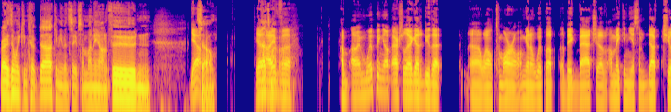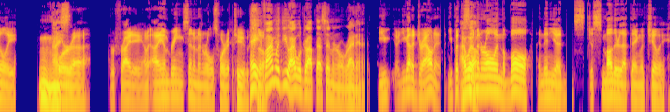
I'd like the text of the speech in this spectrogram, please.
Right. Then we can cook duck and even save some money on food. And Yeah. so Yeah, That's I've uh, I'm, I'm whipping up. Actually, I got to do that. Uh, well, tomorrow I'm gonna whip up a big batch of. I'm making you some duck chili mm, nice. for uh for Friday. I, I am bringing cinnamon rolls for it too. hey, so if I'm with you, I will drop that cinnamon roll right in it. You you got to drown it. You put the I will. cinnamon roll in the bowl, and then you just smother that thing with chili.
